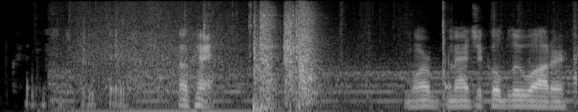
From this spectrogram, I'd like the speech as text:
Okay, this is pretty safe. Okay. More magical blue water.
